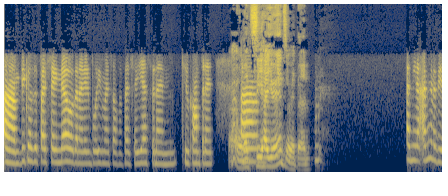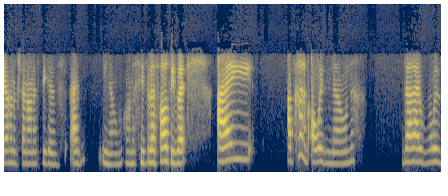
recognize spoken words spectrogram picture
um, because if I say no, then I didn't believe myself. If I say yes, then I'm too confident. All right, well, let's um, see how you answer it then. I mean, I'm going to be 100% honest because I you know, honesty is the best policy. But I, I've kind of always known that I was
